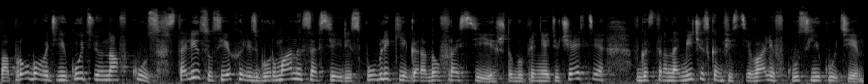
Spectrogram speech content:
Попробовать Якутию на вкус. В столицу съехались гурманы со всей республики и городов России, чтобы принять участие в гастрономическом фестивале «Вкус Якутии».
